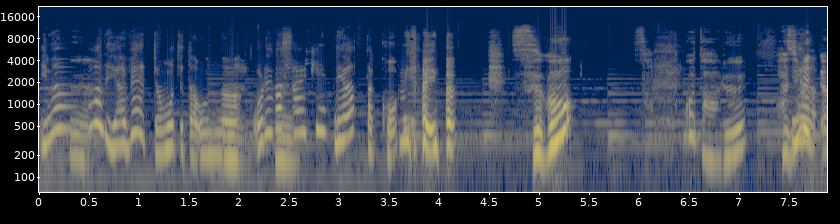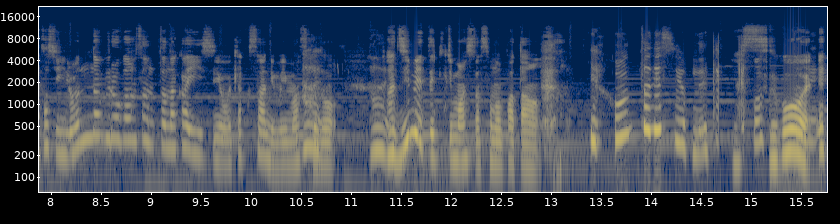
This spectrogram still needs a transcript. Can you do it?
今うんまでやべえって思ってた女、うん。俺が最近出会った子みたいな。すごっ。そんなことある？初めて私いろんなブロガーさんと仲いいしお客さんにもいますけど、はい初めて聞きましたそのパターン。いや本当ですよね。すごい。に。え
